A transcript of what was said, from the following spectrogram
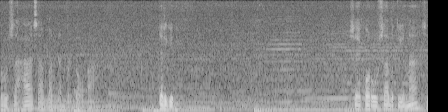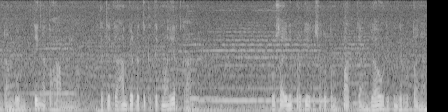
berusaha, sabar dan berdoa. Jadi gini. Seekor rusa betina sedang bunting atau hamil. Ketika hampir detik-detik melahirkan, rusa ini pergi ke suatu tempat yang jauh di pinggir hutan yang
